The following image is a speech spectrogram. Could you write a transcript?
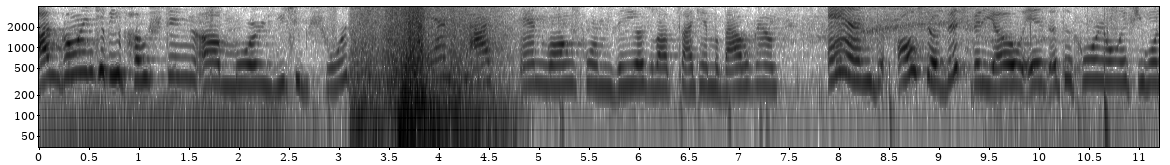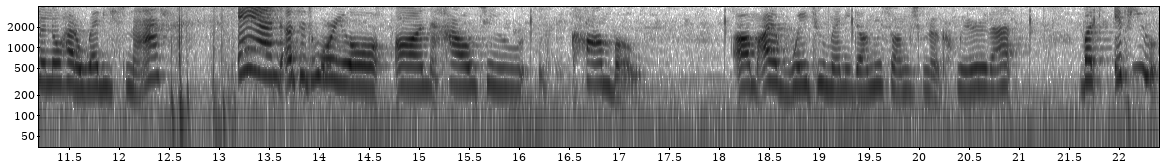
I'm going to be posting uh, more YouTube shorts and and long form videos about Saitama Battlegrounds. And also, this video is a tutorial if you want to know how to Webby Smash, and a tutorial on how to combo. Um, I have way too many dummies, so I'm just gonna clear that. But if you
